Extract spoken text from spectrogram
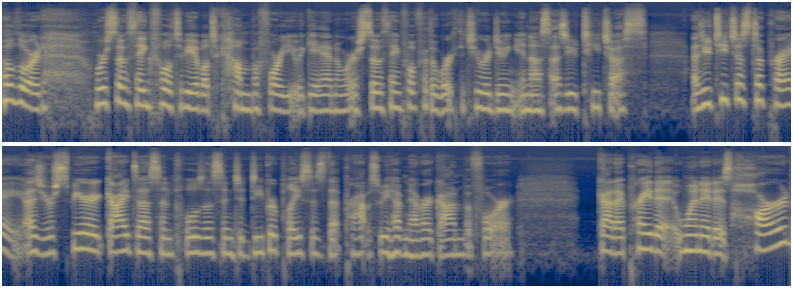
Oh Lord, we're so thankful to be able to come before you again, and we're so thankful for the work that you are doing in us as you teach us, as you teach us to pray, as your spirit guides us and pulls us into deeper places that perhaps we have never gone before. God, I pray that when it is hard,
